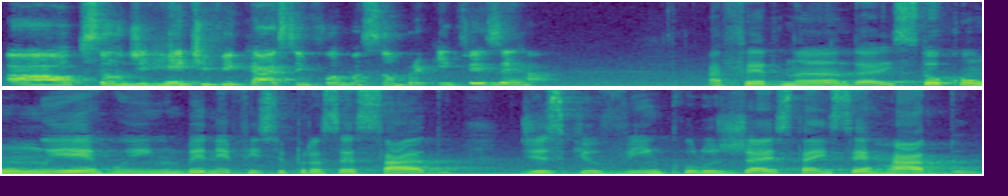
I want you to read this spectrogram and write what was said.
a opção de retificar essa informação para quem fez errado. A Fernanda, estou com um erro em um benefício processado. Diz que o vínculo já está encerrado.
